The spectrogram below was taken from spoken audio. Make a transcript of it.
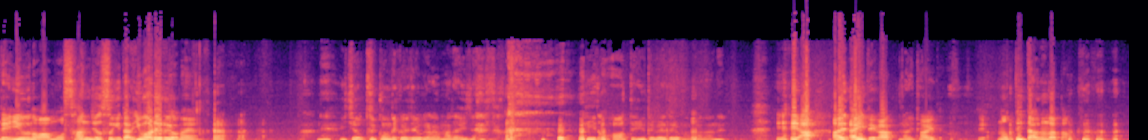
っていうのは、もう30過ぎたら言われるよね。ね一応突っ込んでくれてるからまだいいじゃないですか。ひどーって言ってくれてるからまだね。いやいや、あ、あ相手が？相手が。いや、乗っていったらあかんかったん？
